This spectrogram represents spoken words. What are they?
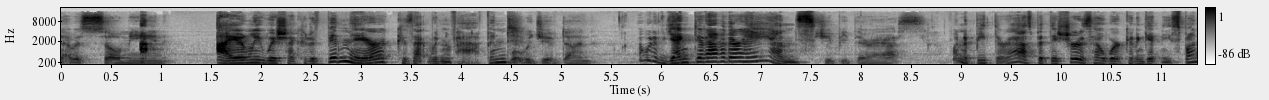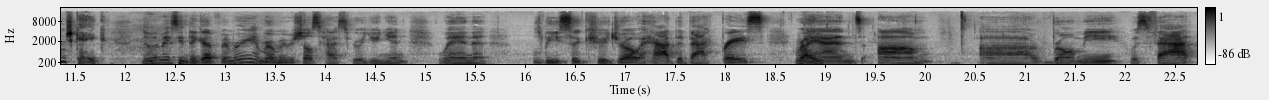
That was so mean. I only wish I could have been there because that wouldn't have happened. What would you have done? I would have yanked it out of their hands. Did you beat their ass? Wouldn't have beat their ass, but they sure as hell weren't going to get any sponge cake. No, it makes me think of remember in and Michelle's high school reunion when Lisa Kudrow had the back brace, Right. And um, uh, Romy was fat,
